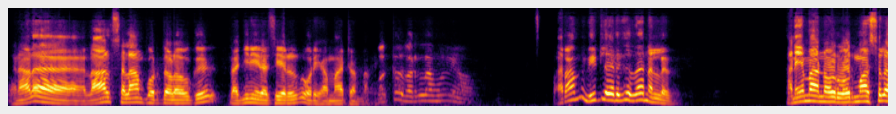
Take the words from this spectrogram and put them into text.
அதனால லால் சலாம் பொறுத்த அளவுக்கு ரஜினி ரசிகர்களுக்கு ஒரு ஏமாற்றம் தான். மக்கள் வரலாமா? வராம வீட்டில் இருக்கிறது தான் நல்லது. அநேகமா இன்னொரு ஒரு மாசத்துல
